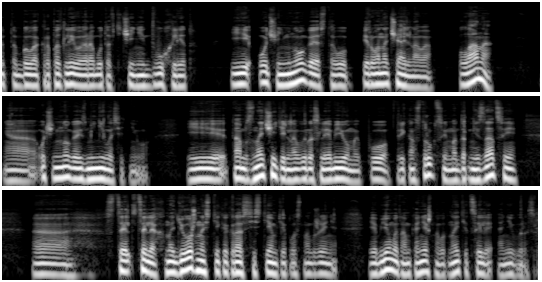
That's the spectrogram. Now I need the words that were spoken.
это была кропотливая работа в течение двух лет. И очень многое с того первоначального плана, э, очень многое изменилось от него. И там значительно выросли объемы по реконструкции, модернизации, э, цель- в целях надежности как раз систем теплоснабжения. И объемы там, конечно, вот на эти цели они выросли.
